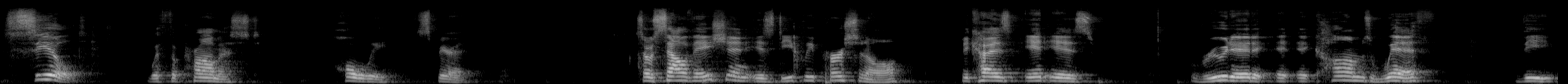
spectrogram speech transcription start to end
sealed with the promised Holy Spirit. So salvation is deeply personal because it is rooted, it, it comes with the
